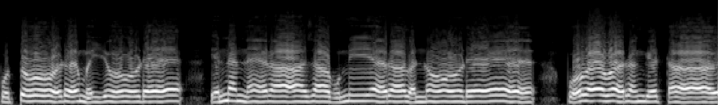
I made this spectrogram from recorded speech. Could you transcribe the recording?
பொட்டோட மையோட என்னென்ன ராசா புண்ணியர கண்ணோட போக வரங்கெட்டாக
